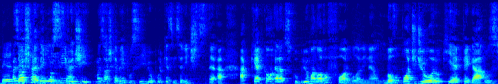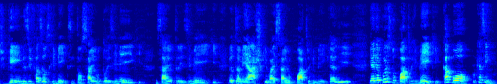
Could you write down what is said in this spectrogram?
de- Mas eu acho que é bem possível? Ti. Mas eu acho que é bem possível, porque assim, se a gente. é, A, a Capcom ela descobriu uma nova fórmula ali, né? Um novo pote de ouro que é pegar os games e fazer os remakes. Então saiu dois remake, saiu três remake. Eu também acho que vai sair o 4 remake ali. E aí depois do 4 remake, acabou. Porque assim,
